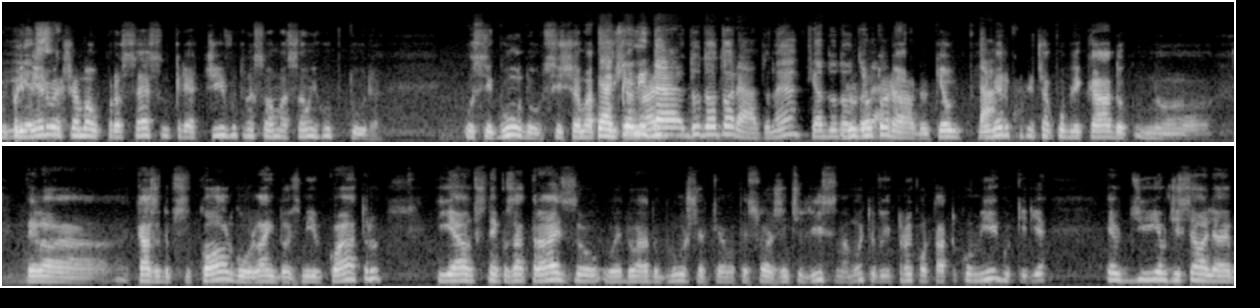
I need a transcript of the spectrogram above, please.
O primeiro esse... chama o Processo Criativo, Transformação e Ruptura. O segundo se chama que é aquele da, do doutorado, né? Que é do doutorado. Do doutorado, que eu tá. primeiro que tinha publicado no, pela Casa do Psicólogo lá em 2004 e há uns tempos atrás o, o Eduardo Blucher, que é uma pessoa gentilíssima, muito entrou em contato comigo, queria eu, eu disse, olha,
